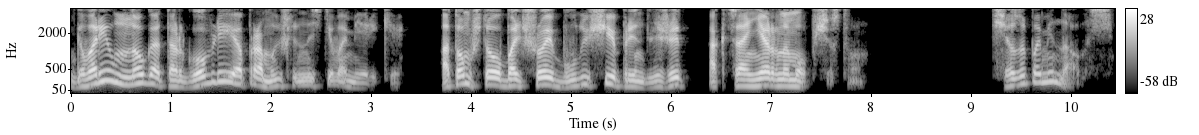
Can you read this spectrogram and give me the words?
Говорил много о торговле и о промышленности в Америке, о том, что большое будущее принадлежит акционерным обществам. Все запоминалось.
